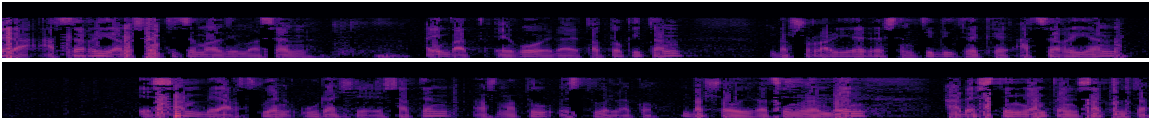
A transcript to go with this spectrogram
bera, azerrian sentitzen baldin bazen, hainbat egoera eta tokitan, bersolari ere sentiriteke atzerrian esan behar zuen uraxe esaten asmatu ez duelako. Berso idatzi nuen behin, arestingan pensatuta.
